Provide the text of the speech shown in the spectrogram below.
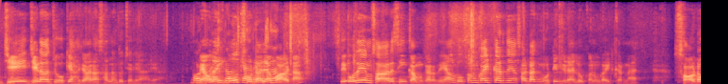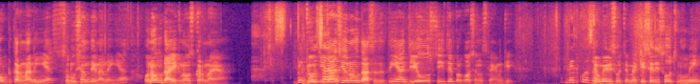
ਜੇ ਜਿਹੜਾ ਜੋ ਕਿ ਹਜ਼ਾਰਾਂ ਸਾਲਾਂ ਤੋਂ ਚੱਲਿਆ ਆ ਰਿਹਾ ਮੈਂ ਉਹਦਾ ਇੱਕ ਬਹੁਤ ਛੋਟਾ ਜਿਹਾ। ਪਾਰਟ ਆ ਤੇ ਉਹਦੇ ਅਨੁਸਾਰ ਅਸੀਂ ਕੰਮ ਕਰਦੇ ਹਾਂ ਲੋਕਾਂ ਨੂੰ ਗਾਈਡ ਕਰਦੇ ਹਾਂ। ਸਾਡਾ ਮੋਟਿਵ ਜਿਹੜਾ ਹੈ ਲੋਕਾਂ ਨੂੰ ਗਾਈਡ ਕਰਨਾ ਹੈ। ਸੌਰਟ ਆਊਟ ਕਰਨਾ ਨਹੀਂ ਹੈ ਸੋਲੂਸ਼ਨ ਦੇਣਾ ਨਹੀਂ ਹੈ ਉਹਨਾਂ ਨੂੰ ਡਾਇਗਨੋਸ ਕਰਨਾ ਹੈ। ਜੋ ਚੀਜ਼ਾਂ ਅਸੀਂ ਉਹਨਾਂ ਨੂੰ ਦੱਸ ਦਿੱਤੀਆਂ ਜੇ ਉਹ ਉਸ ਚੀਜ਼ ਤੇ ਪ੍ਰੀਕਾਸ਼ਨਸ ਲੈਣਗੇ। ਬਿਲਕੁਲ ਜੋ ਮੇਰੀ ਸੋਚ ਹੈ ਮੈਂ ਕਿਸੇ ਦੀ ਸੋਚ ਨੂੰ ਨਹੀਂ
